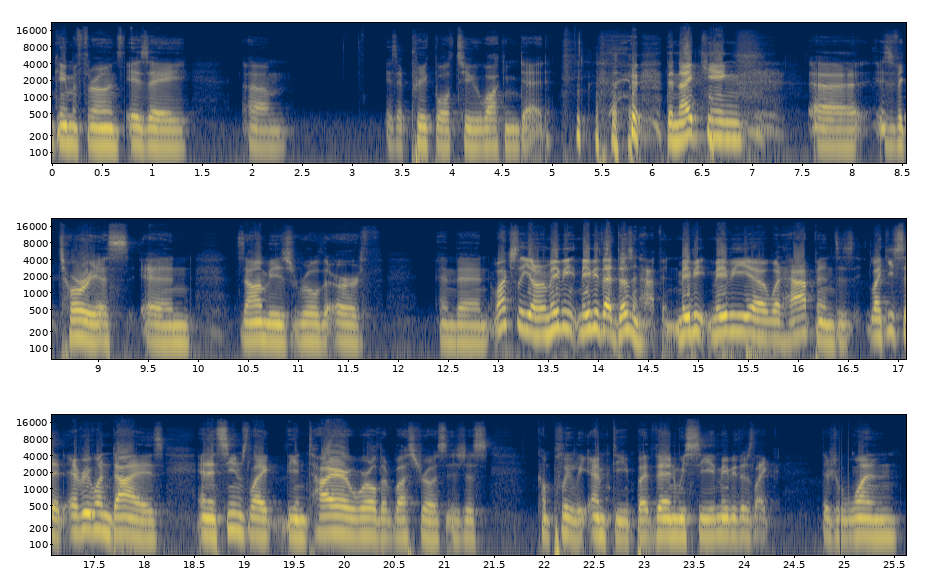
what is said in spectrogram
Game of Thrones is a um, is a prequel to Walking Dead. the Night King uh, is victorious and zombies rule the earth. And then, well, actually, you know, maybe maybe that doesn't happen. Maybe maybe uh, what happens is, like you said, everyone dies, and it seems like the entire world of Westeros is just completely empty. But then we see maybe there's like there's one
